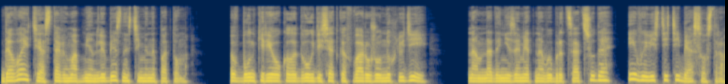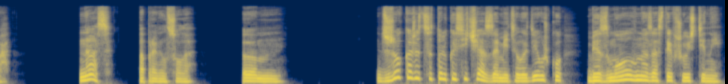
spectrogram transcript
Давайте оставим обмен любезностями на потом. В бункере около двух десятков вооруженных людей. Нам надо незаметно выбраться отсюда и вывести тебя с острова. Нас, поправил Соло. Эм... Джо, кажется, только сейчас заметила девушку, безмолвно застывшую стены.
